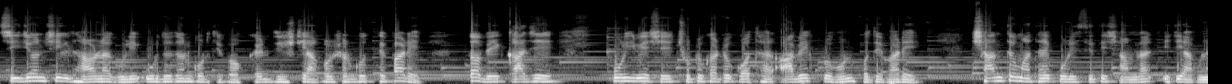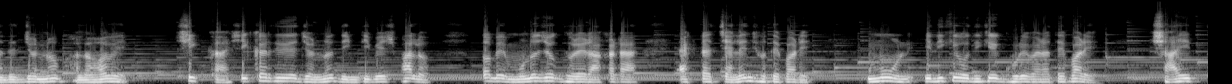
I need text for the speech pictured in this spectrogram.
সৃজনশীল ধারণাগুলি ঊর্ধ্বতন কর্তৃপক্ষের দৃষ্টি আকর্ষণ করতে পারে। তবে কাজে, পরিবেশে ছোটখাটো কথার আবেগপ্রবণ হতে পারে। শান্ত মাথায় পরিস্থিতি সামলান, এটি আপনাদের জন্য ভালো হবে। শিক্ষা, শিক্ষার্থীদের জন্য দিনটি বেশ ভালো। তবে মনোযোগ ধরে রাখাটা একটা চ্যালেঞ্জ হতে পারে। মন এদিকে ওদিকে ঘুরে বেড়াতে পারে। সাহিত্য,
